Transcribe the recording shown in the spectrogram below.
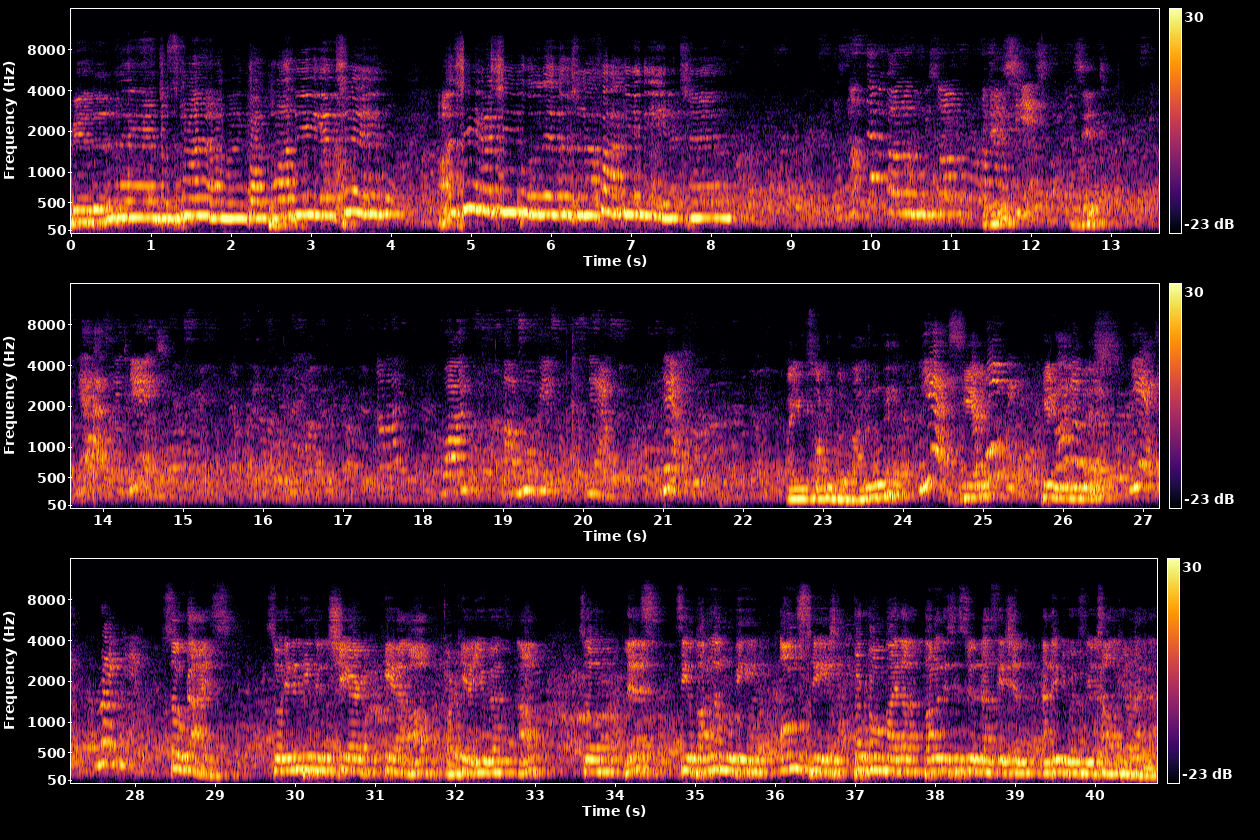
বেদনে জোসনা আমায় কথা দিয়েছে আসি আসি বলে জোসনা ফাঁকি দিয়েছে Not that Bangla movie song. It is? Yes, Is it? Yes, it is. I want a movie now. Now. Are you talking about Bangla movie? Yes, Here? a movie. Here in the Bangla US? movie. Yes, right now. So guys, so anything to cheer Kia up or you guys up? So let's see a Bangla movie on stage performed by the Bangladesh Student Association at the University of South Carolina.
